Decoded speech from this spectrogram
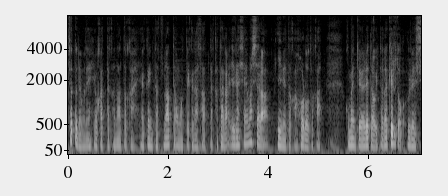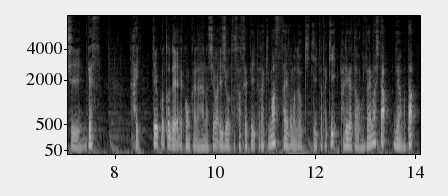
ちょっとでもね良かったかなとか役に立つなって思ってくださった方がいらっしゃいましたらいいねとかフォローとかコメントやレターをいただけると嬉しいですはい。ということで、今回の話は以上とさせていただきます。最後までお聴きいただきありがとうございました。ではまた。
